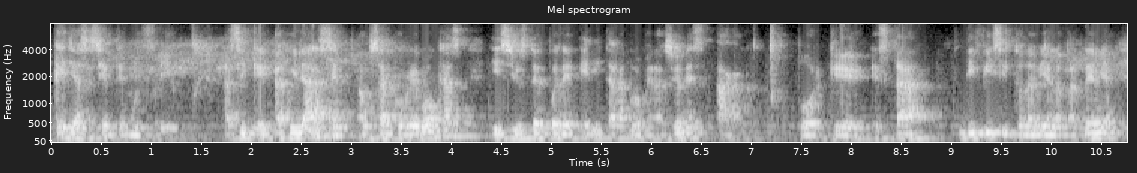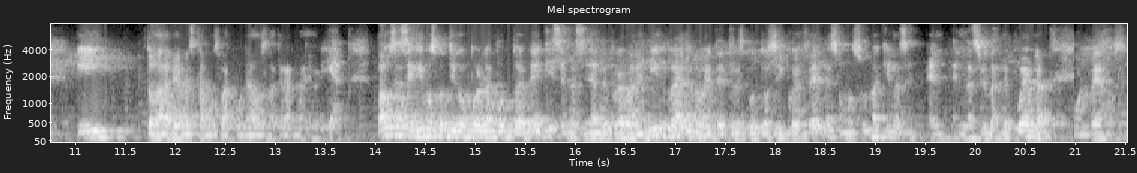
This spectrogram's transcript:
que ya se siente muy frío. Así que a cuidarse, a usar cubrebocas y si usted puede evitar aglomeraciones, hágalo, porque está difícil todavía la pandemia y todavía no estamos vacunados la gran mayoría. Pausa, seguimos contigo Puebla.mx en la señal de prueba de mi radio 93.5 FM. Somos uno aquí en la ciudad de Puebla. Volvemos.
